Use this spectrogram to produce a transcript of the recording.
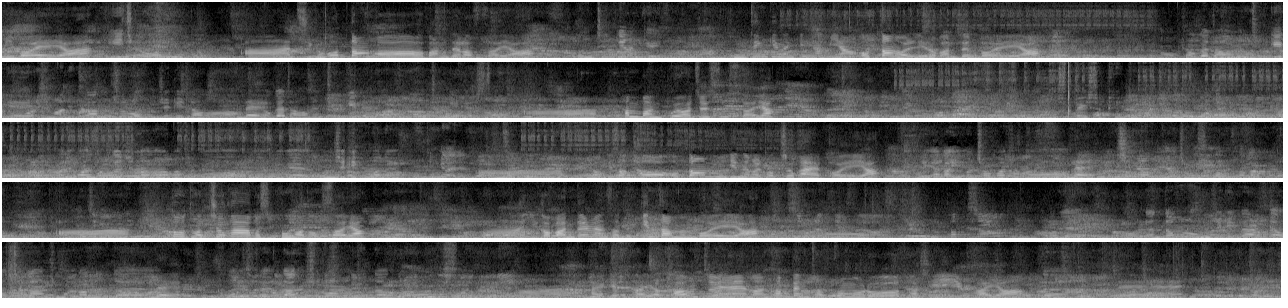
이름이 뭐예요? 이재원이요. 아, 지금 어떤 거 만들었어요? 공 튕기는 게임이요. 공 튕기는 게임이요? 어떤 원리로 만든 거예요? 어, 벽에 닿으면 튕기게 난수로 움직이다가 네. 벽에 닿으면 튕기게 해가지고 튕기게 했어요. 아, 한번 보여줄 수 있어요? 네. 스페이스 키를 아직 완성되진 않아가지고 그냥 이게 움직이기만 해요. 튕겨야 되는데. 아, 여기서 더 어떤 기능을 더 추가할 거예요? 얘가 이걸 쳐가지고 네. 치면 점수가 올라갈 거예요. 아, 또 더 추가하고 싶은 건 없어요? 네. 아, 이거 만들면서 느낀 점은 뭐예요? 이게 어, 랜덤으로 움직이게 할 때 어떻게 하는지 몰랐는데 네. 그 이렇게 난수로 하면 된다는 걸 알았어요. 아, 알겠어요. 다음 주엔 완성된 작품으로 다시 봐요. 네.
